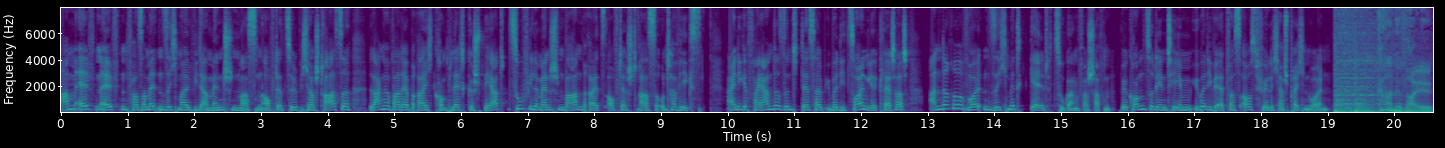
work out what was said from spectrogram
Am 11.11. .11. versammelten sich mal wieder Menschenmassen auf der Zülpicher Straße. Lange war der Bereich komplett gesperrt. Zu viele Menschen waren bereits auf der Straße unterwegs. Einige Feiernde sind deshalb über die Zäune geklettert. Andere wollten sich mit Geld Zugang verschaffen. Willkommen zu den Themen, über die wir etwas ausführlicher sprechen wollen. Karneval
